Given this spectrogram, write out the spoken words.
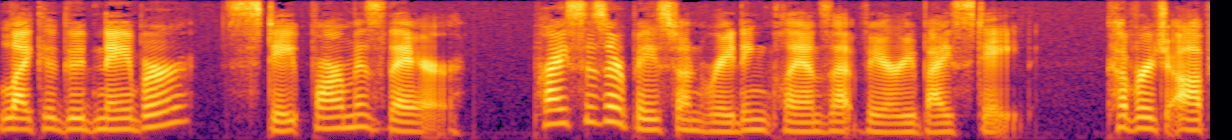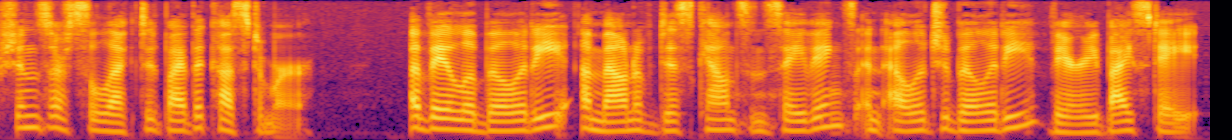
Like a good neighbor, State Farm is there. Prices are based on rating plans that vary by state. Coverage options are selected by the customer. Availability, amount of discounts and savings, and eligibility vary by state.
